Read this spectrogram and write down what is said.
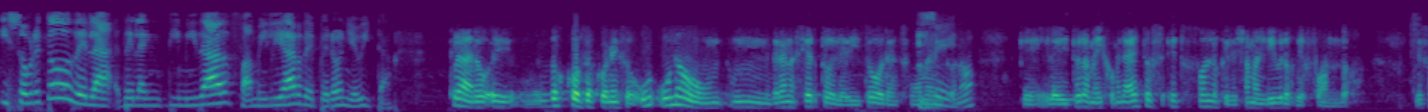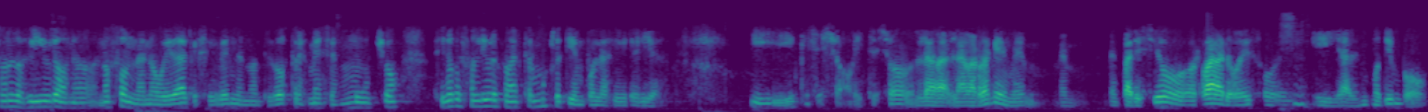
y sobre todo de la, de la intimidad familiar de Perón y Evita. Claro, eh, dos cosas con eso. Uno, un, gran acierto de la editora en su momento, ¿no? que la editora me dijo, mira, estos, estos son los que se llaman libros de fondo, que son los libros, no, no son una novedad que se venden durante dos, tres meses mucho, sino que son libros que van a estar mucho tiempo en las librerías. Y qué sé yo, viste, yo la, la verdad que me, me, pareció raro eso y, al mismo tiempo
